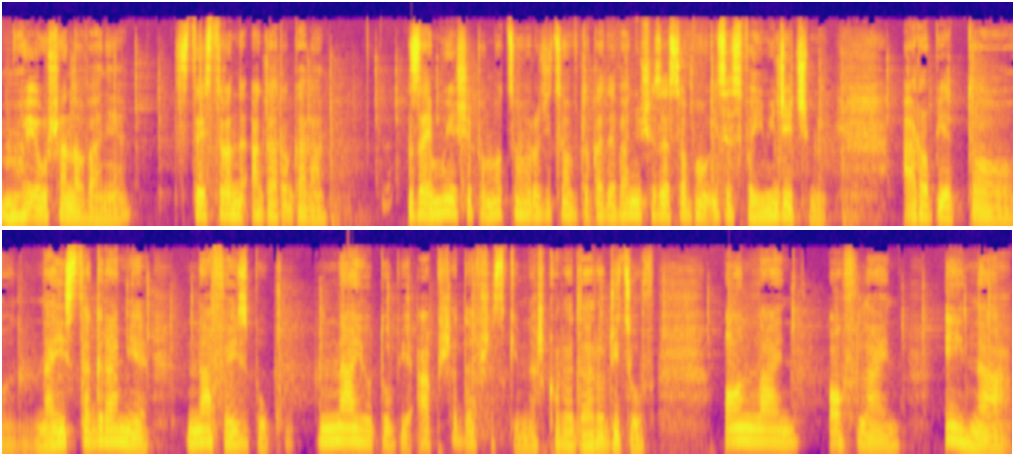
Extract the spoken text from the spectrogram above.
Moje uszanowanie. Z tej strony Aga Rogala. Zajmuję się pomocą rodzicom w dogadywaniu się ze sobą i ze swoimi dziećmi. A robię to na Instagramie, na Facebooku, na YouTubie, a przede wszystkim na szkole dla rodziców online, offline i na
